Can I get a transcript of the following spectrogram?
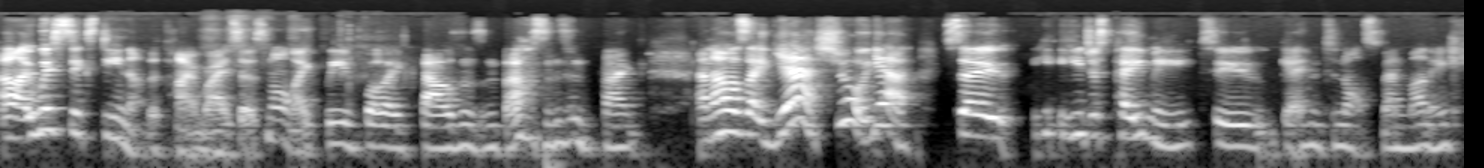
Uh, I was 16 at the time, right? So it's not like we've got like thousands and thousands in the bank. And I was like, yeah, sure, yeah. So he, he just paid me to get him to not spend money.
